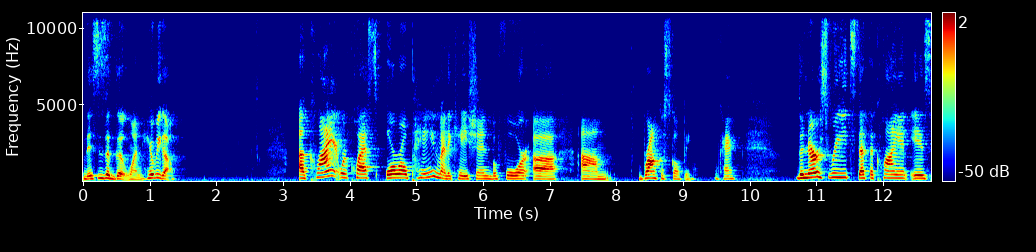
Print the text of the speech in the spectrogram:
This is a good one. Here we go. A client requests oral pain medication before a um, bronchoscopy. Okay. The nurse reads that the client is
